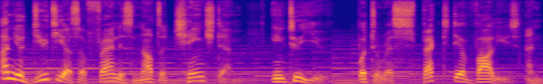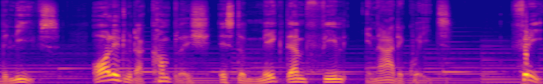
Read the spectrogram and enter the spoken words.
and your duty as a friend is not to change them into you but to respect their values and beliefs. All it would accomplish is to make them feel inadequate. 3.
